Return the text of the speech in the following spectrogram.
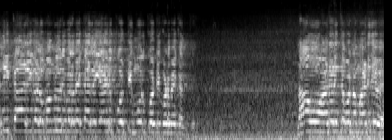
ಅಧಿಕಾರಿಗಳು ಮಂಗಳೂರಿಗೆ ಬರಬೇಕಾದ್ರೆ ಎರಡು ಕೋಟಿ, ಮೂರು ಕೋಟಿ ಕೊಡಬೇಕಂತೆ. ನಾವು ಆಡಳಿತವನ್ನು ಮಾಡಿದ್ದೇವೆ.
